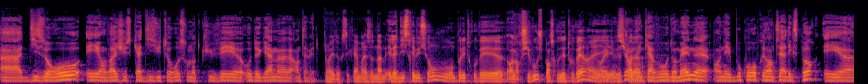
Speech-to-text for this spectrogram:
à 10 euros et on va jusqu'à 18 euros sur notre cuvée haut de gamme en Tavel. Oui, donc c'est quand même raisonnable. Et la distribution, où on peut les trouver Alors chez vous, je pense que vous êtes ouvert. et- Oui, bien sûr, êtes, on a un caveau au domaine, on est beaucoup représenté à l'export et euh,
